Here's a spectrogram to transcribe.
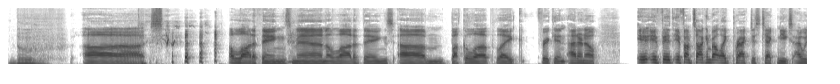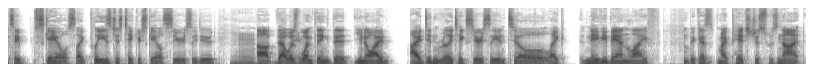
Boo. Uh, A lot of things, man. A lot of things. Um, buckle up, like freaking. I don't know. If it, if I'm talking about like practice techniques, I would say scales. Like, please just take your scales seriously, dude. Uh, that was one thing that you know I I didn't really take seriously until like Navy band life because my pitch just was not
